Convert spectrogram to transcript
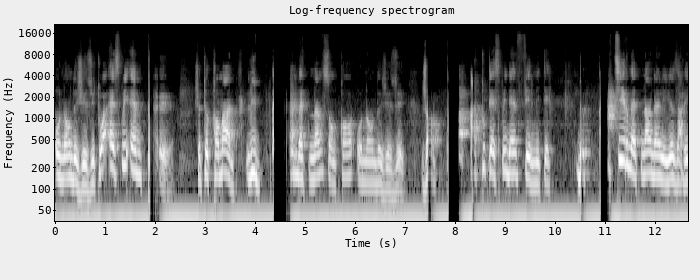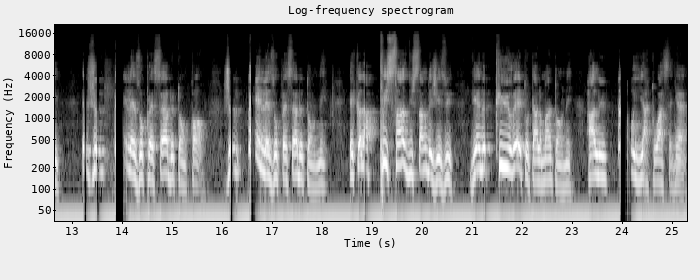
au nom de Jésus. Toi, esprit impur, je te commande, libère maintenant son corps au nom de Jésus. J'ordonne à tout esprit d'infirmité de partir maintenant dans les lieux arides. Et je paie les oppresseurs de ton corps. Je paie les oppresseurs de ton nez. Et que la puissance du sang de Jésus vienne curer totalement ton nez. Alléluia, toi, Seigneur.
